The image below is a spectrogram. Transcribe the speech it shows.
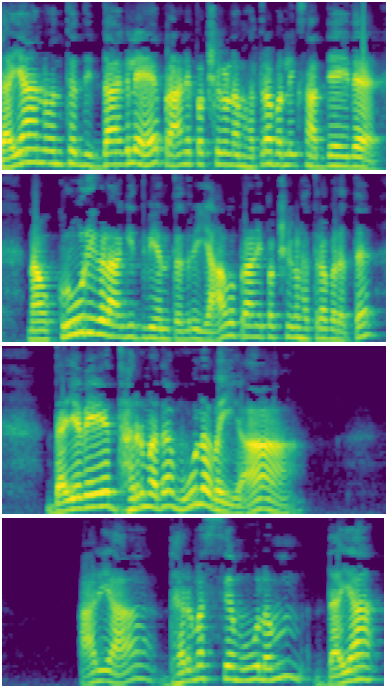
ದಯ ಅನ್ನುವಂಥದ್ದು ಇದ್ದಾಗಲೇ ಪ್ರಾಣಿ ಪಕ್ಷಿಗಳು ನಮ್ಮ ಹತ್ರ ಬರ್ಲಿಕ್ಕೆ ಸಾಧ್ಯ ಇದೆ. ನಾವು ಕ್ರೂರಿಗಳಾಗಿದ್ವಿ ಅಂತಂದ್ರೆ ಯಾವ ಪ್ರಾಣಿ ಪಕ್ಷಿಗಳ ಹತ್ರ ಬರುತ್ತೆ? ದಯವೇ ಧರ್ಮದ ಮೂಲವಯ್ಯ. ಆರ್ಯ, ಧರ್ಮಸ್ಯ ಮೂಲಂ ದಯಾ.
